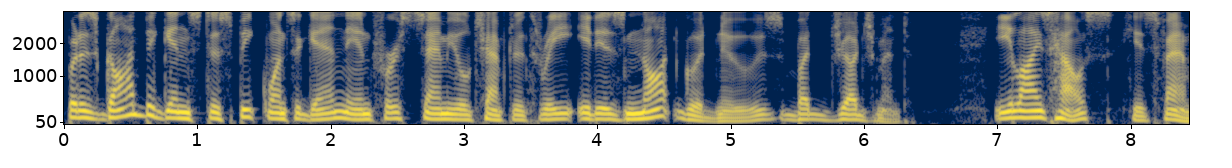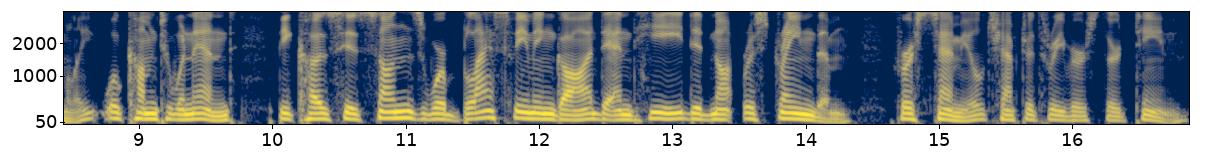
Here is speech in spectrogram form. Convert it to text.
But as God begins to speak once again in 1 Samuel chapter 3, it is not good news, but judgment. Eli's house, his family, will come to an end because his sons were blaspheming God and he did not restrain them. 1 Samuel chapter 3 verse 13.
